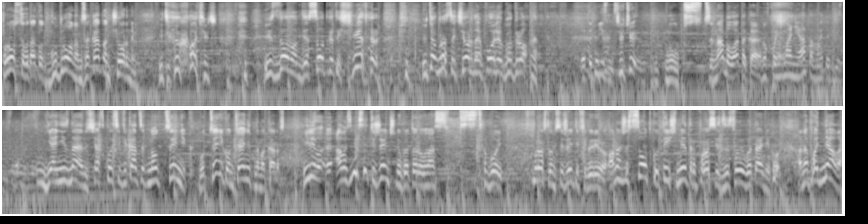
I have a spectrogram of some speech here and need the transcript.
просто вот так вот гудроном закатан черным, и ты выходишь из дома, где сотка тысяч метров, и у тебя просто черное поле гудрона. Это бизнес. Чуть-чуть, ну, цена была такая. Но в понимании атома это бизнес. да? Я не знаю, сейчас классификация, но ценник. Вот ценник он тянет на Макаровск. Или, э, а возьми, кстати, женщину, которая у нас с тобой в прошлом сюжете фигурировала. Она же сотку тысяч метров просит за свою ботанику. Она подняла.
